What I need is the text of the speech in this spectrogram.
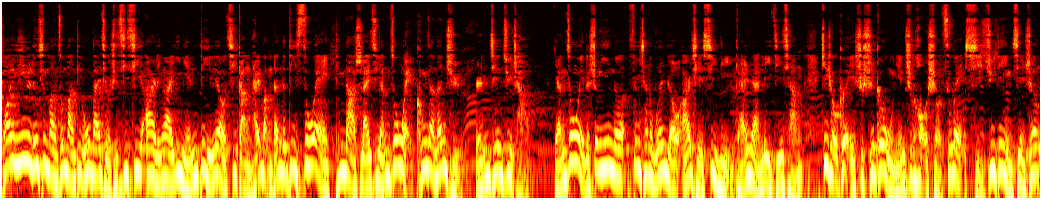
华语音乐流行榜总榜第五百九十七期，二零二一年第六期港台榜单的第四位，听到是来自杨宗纬空降单曲《人间剧场》。杨宗纬的声音呢，非常的温柔，而且细腻，感染力极强。这首歌也是时隔五年之后首次为喜剧电影献声，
